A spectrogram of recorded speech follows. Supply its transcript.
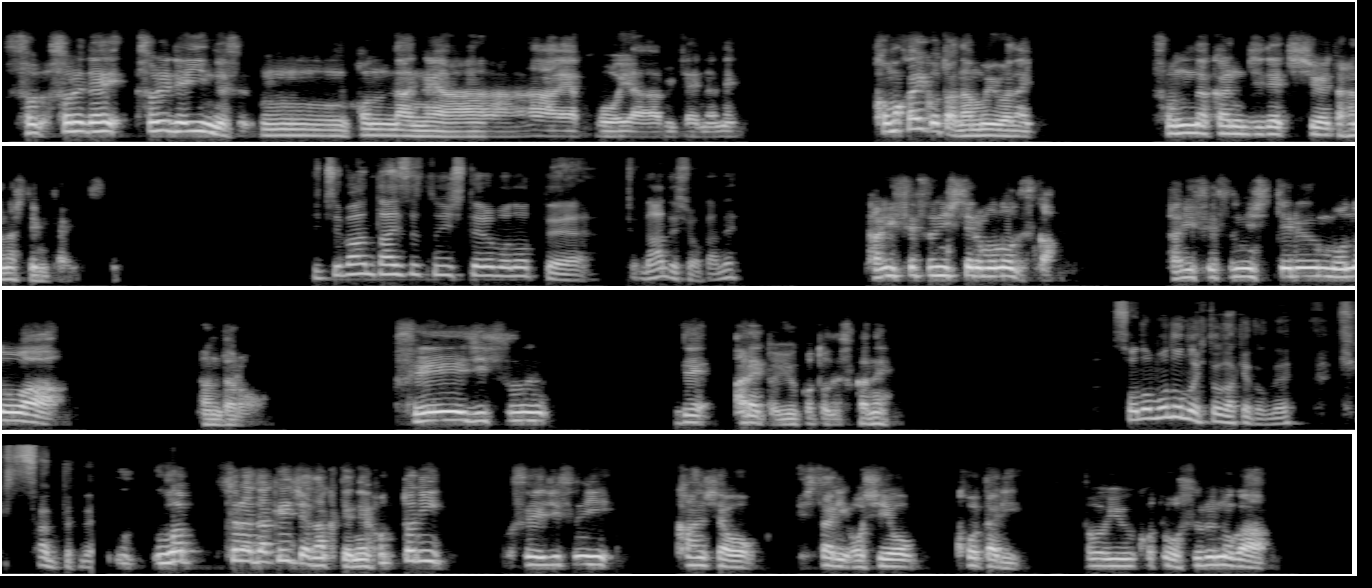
そ、それで、それでいいんです。うーん、こんなんや、ああや、こうや、みたいなね。細かいことは何も言わない。そんな感じで父親と話してみたいです。一番大切にしてるものって何でしょうかね。大切にしてるものですか？大切にしてるものは、なんだろう。誠実であれということですかね。そのものの人だけどね。岸さんってね。う上っ面だけじゃなくてね、本当に誠実に感謝をしたり、教えをこうたり、そういうことをするのが、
